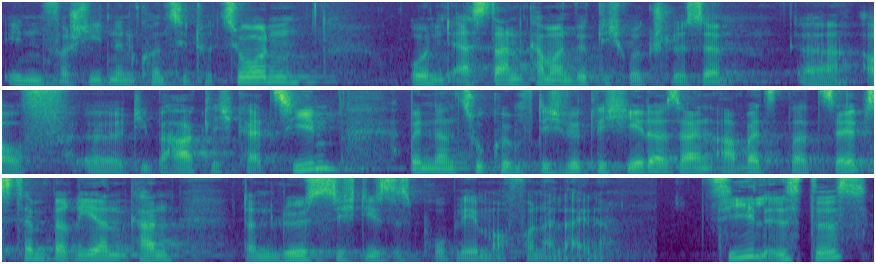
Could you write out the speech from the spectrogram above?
in verschiedenen Konstitutionen. Und erst dann kann man wirklich Rückschlüsse äh, auf äh, die Behaglichkeit ziehen. Wenn dann zukünftig wirklich jeder seinen Arbeitsplatz selbst temperieren kann, dann löst sich dieses Problem auch von alleine. Ziel ist es,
